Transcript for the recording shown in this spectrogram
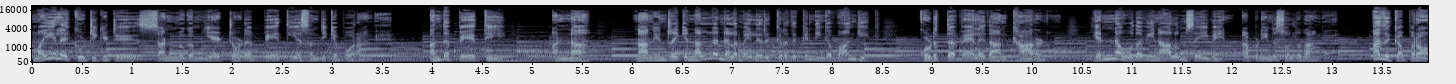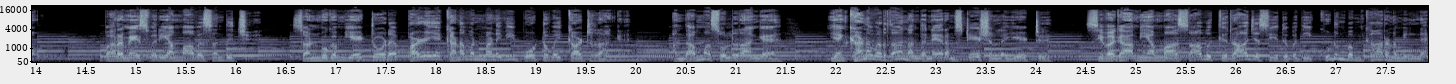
மயிலை கூட்டிக்கிட்டு சண்முகம் ஏற்றோட பேத்திய சந்திக்க போறாங்க. அந்த பேத்தி அண்ணா நான் இன்றைக்கு நல்ல நிலைமையில் இருக்கிறதுக்கு நீங்க வாங்கி கொடுத்த வேலைதான் காரணம். என்ன உதவினாலும் செய்வேன் அப்படின்னு சொல்றாங்க. அதுக்கப்புறம் பரமேஸ்வரி அம்மாவை சந்திச்சு சண்முகம் ஏட்டோட பழைய கணவன் மனைவி போட்டோவை காட்டுறாங்க. அந்த அம்மா சொல்றாங்க என் கணவர் தான் அந்த நேரம் ஸ்டேஷன்ல ஏட்டு. சிவகாமி அம்மா சாவுக்கு ராஜசேதுபதி குடும்பம் காரணம் இல்ல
